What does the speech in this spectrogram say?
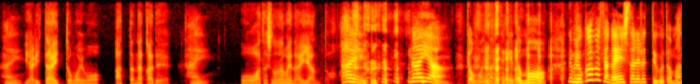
はい。やりたいって思いもあった中ではい。お私の名前ないやんと。はい、ないやんって思いましたけども でも横山さんが演出されるっていうことは全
